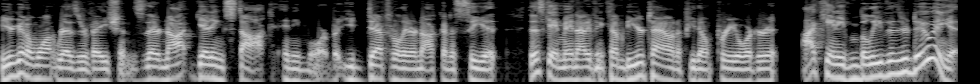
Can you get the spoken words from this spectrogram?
You're going to want reservations. They're not getting stock anymore, but you definitely are not going to see it. This game may not even come to your town if you don't pre-order it. I can't even believe that they're doing it.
